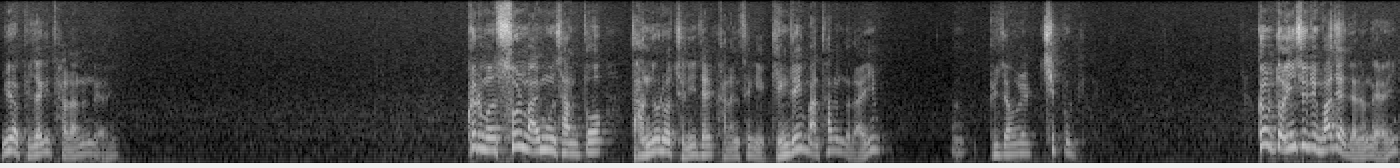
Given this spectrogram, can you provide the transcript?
위가 비장이 탈나는 거야. 그러면 술 많이 먹는 사람도 당뇨로 전이 될 가능성이 굉장히 많다는 거다. 이. 어? 비장을 치쁘게. 그럼 또 인슐린 맞아야 되는 거야. 이.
